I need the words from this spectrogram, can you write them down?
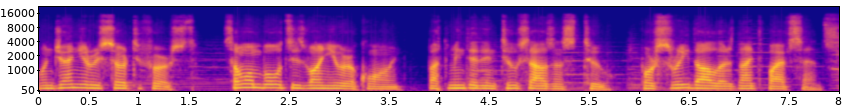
On January 31st, someone bought this 1 euro coin but minted in 2002 for $3.95.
